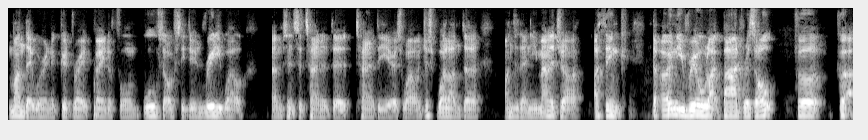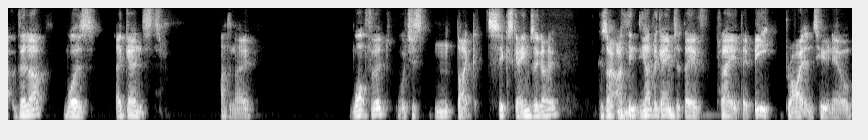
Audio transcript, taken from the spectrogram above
Monday were in a good rate, vein of form. Wolves are obviously doing really well um, since the turn of the turn of the year as well, and just well under under their new manager. I think the only real like bad result for for Villa was against I don't know Watford, which is like six games ago. Because I, mm. I, think the other games that they've played, they beat Brighton 2 0,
